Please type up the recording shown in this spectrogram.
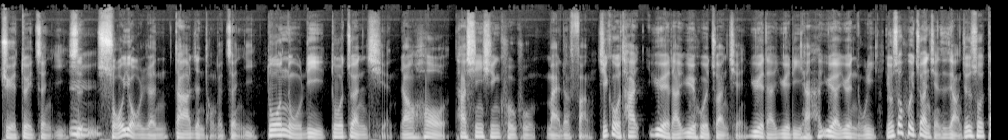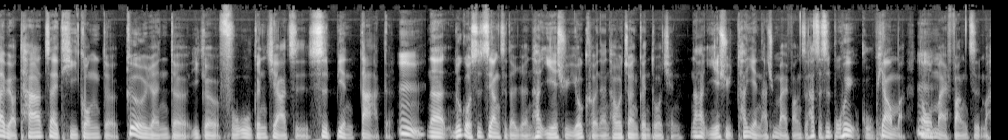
绝对正义是所有人大家认同的正义。多努力多赚钱，然后他辛辛苦苦买了房，结果他越来越会赚钱，越来越厉害，他越来越努力。有时候会赚钱是这样，就是说代表他在提供的个人的一个服务跟价值是变大的。嗯，那如果是这样子的人，他也许有可能他会赚更多钱。那也许他也拿去买房子，他只是不会股票嘛？那我买房子嘛，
